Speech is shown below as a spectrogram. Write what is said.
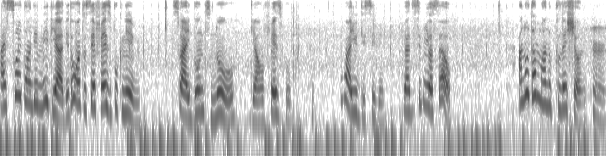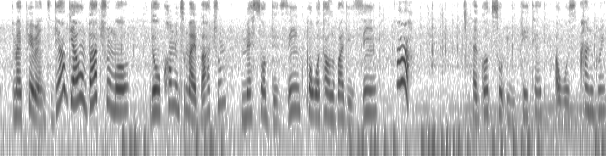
i saw it on the media. They don't want to say facebook name. So i don't know they are on facebook. Who are you deceiving? You are deceiving yourself. Another manipulation. Hmm. my parents they have their own bathroom oh. They will come into my bathroom mess up the zinc pour water all over the zinc. Ah I got so irritated. I was angry.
